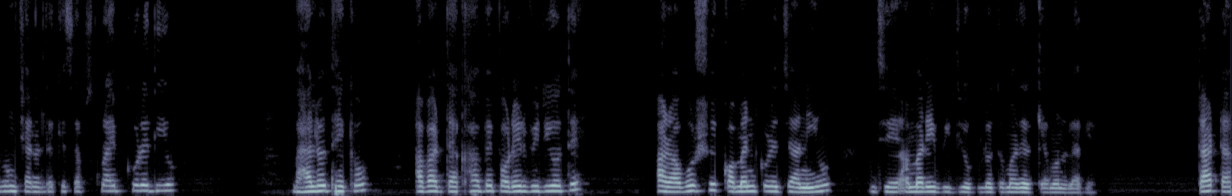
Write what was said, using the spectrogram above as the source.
এবং চ্যানেলটাকে সাবস্ক্রাইব করে দিও। ভালো থেকো। আবার দেখা হবে পরের ভিডিওতে আর অবশ্যই কমেন্ট করে জানিও যে আমার এই ভিডিওগুলো তোমাদের কেমন লাগে। টাটা।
